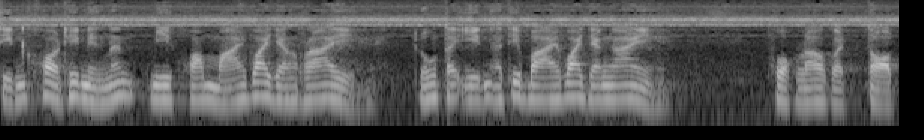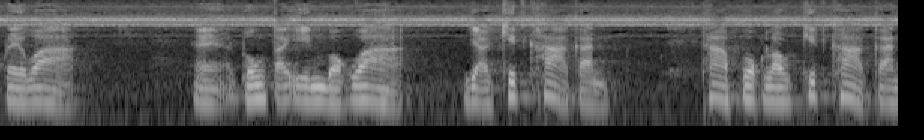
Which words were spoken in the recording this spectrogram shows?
สินข้อที่หนึ่งนั้น มีความหมายว่าอย่างไรหลวงตาอินอธิบายว่ายังไง พวกเราก็ตอบได้ว่าหลวงตาอินบอกว่า อย่าคิดฆ่ากัน ถ้าพวกเราคิดฆ่ากัน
